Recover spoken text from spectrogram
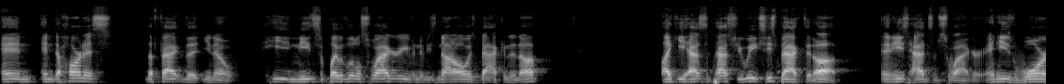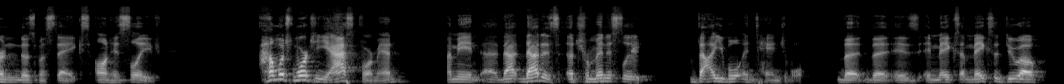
and and to harness the fact that you know he needs to play with a little swagger, even if he's not always backing it up. Like he has the past few weeks, he's backed it up and he's had some swagger and he's worn those mistakes on his sleeve. How much more can you ask for, man? I mean, uh, that that is a tremendously valuable intangible. That that is it makes it makes a duo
